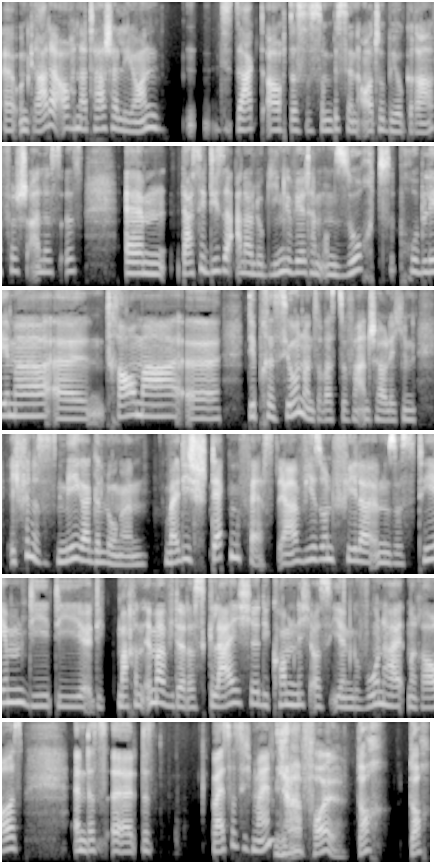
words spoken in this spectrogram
äh, und gerade auch Natascha Leon, sagt auch, dass es so ein bisschen autobiografisch alles ist, ähm, dass sie diese Analogien gewählt haben, um Suchtprobleme, äh, Trauma, äh, Depressionen und sowas zu veranschaulichen. Ich finde, es ist mega gelungen, weil die stecken fest, ja, wie so ein Fehler im System. Die, die, die machen immer wieder das Gleiche, die kommen nicht aus ihren Gewohnheiten raus. Und das, äh, das, weißt du, was ich meine? Ja, voll, doch. Doch,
